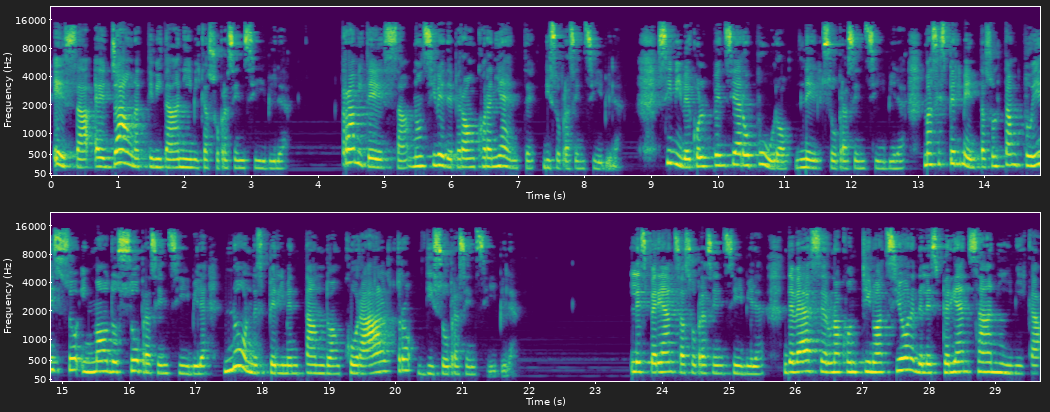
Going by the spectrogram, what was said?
essa è già un'attività animica soprasensibile. Tramite essa non si vede però ancora niente di soprasensibile. Si vive col pensiero puro nel soprasensibile, ma si sperimenta soltanto esso in modo soprasensibile, non sperimentando ancora altro di soprasensibile. L'esperienza soprasensibile deve essere una continuazione dell'esperienza animica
